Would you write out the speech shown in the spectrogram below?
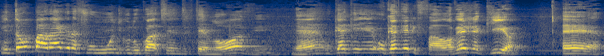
Então, o parágrafo único do 439, né? O que é que, o que, é que ele fala? Veja aqui, ó. É,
